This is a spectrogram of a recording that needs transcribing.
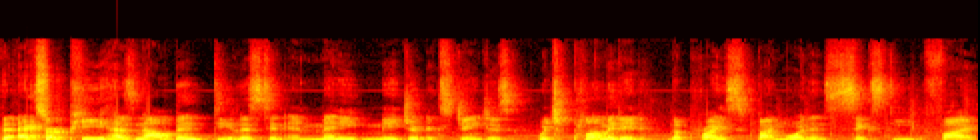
The XRP has now been delisted in many major exchanges, which plummeted the price by more than 65%.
